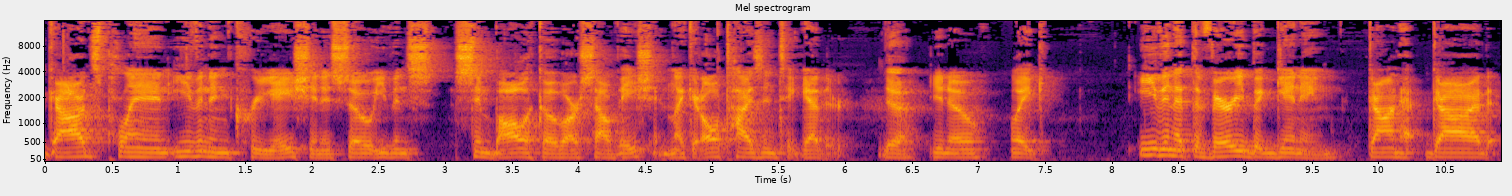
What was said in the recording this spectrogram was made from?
God's plan, even in creation, is so even s- symbolic of our salvation. Like it all ties in together. Yeah. You know, like even at the very beginning, God God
